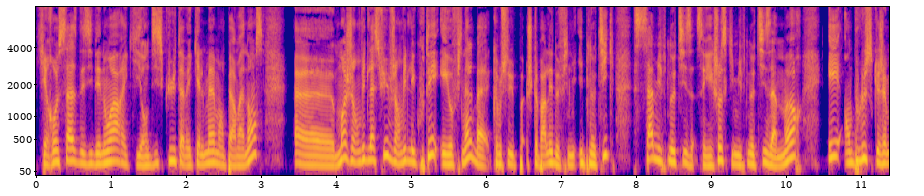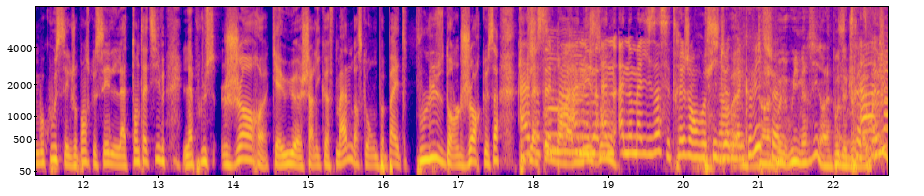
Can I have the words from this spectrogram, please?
qui ressasse des idées noires et qui en discute avec elle-même en permanence, euh, moi j'ai envie de la suivre, j'ai envie de l'écouter, et au final, bah, comme je, te- je te parlais de films hypnotiques, ça m'hypnotise. C'est quelque chose qui m'hypnotise à mort. Et en plus, ce que j'aime beaucoup, c'est que je pense que c'est la tentative la plus genre qu'a eu Charlie Kaufman, parce qu'on peut pas être plus dans le genre que ça. Toute Ah, la scène dans pas, la maison. An- Anomalisa, c'est très genre aussi. John hein. Malkovich. La peau- oui, merci, dans la peau de John Très, très Ah, Malkovich. non,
